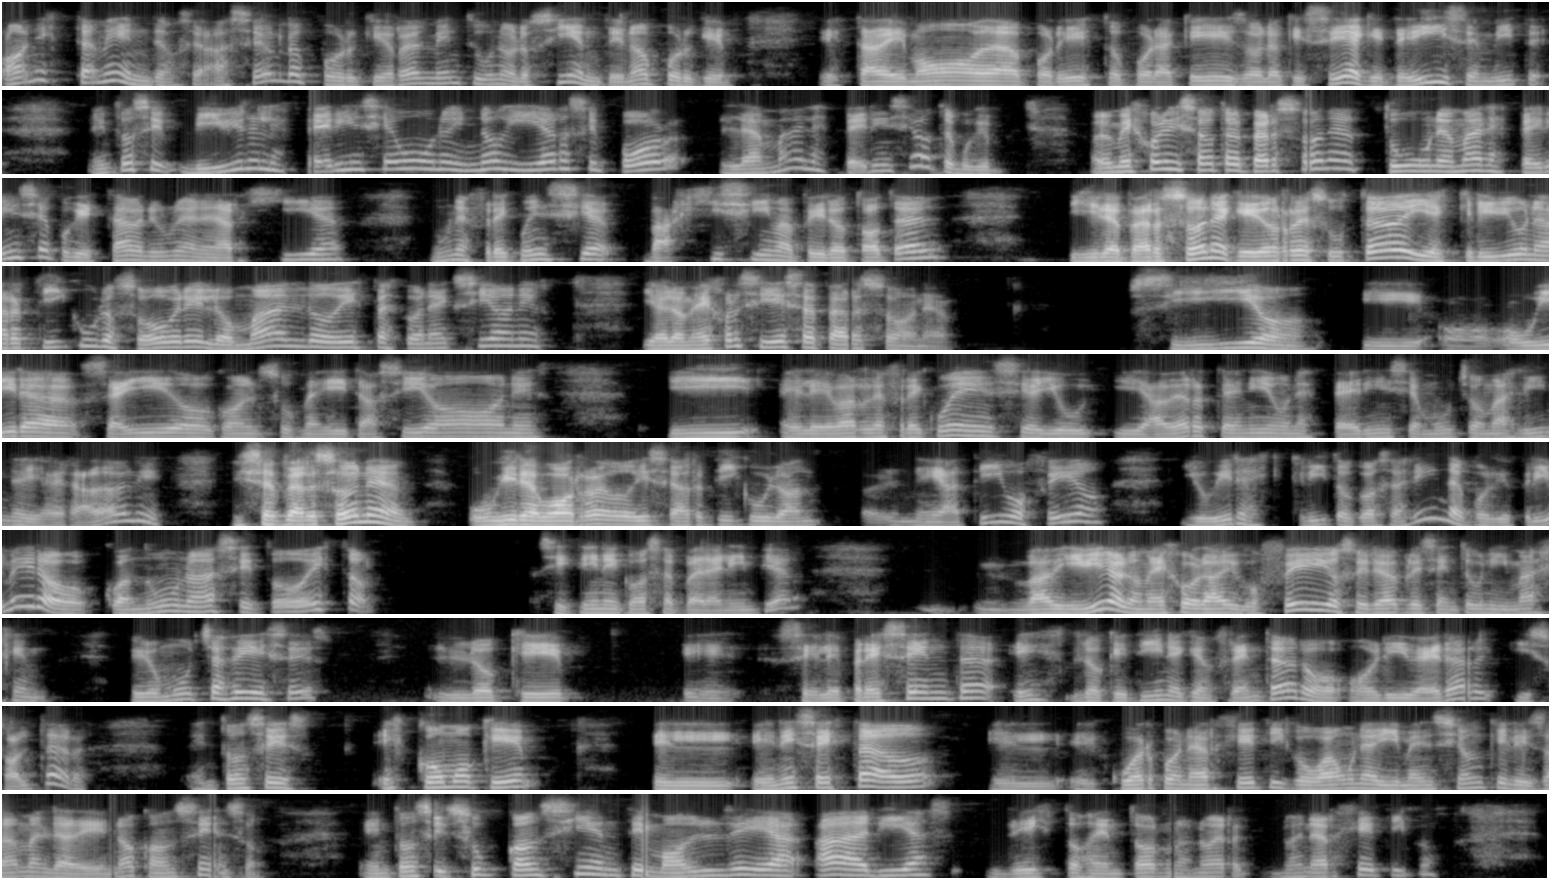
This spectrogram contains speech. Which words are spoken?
honestamente, o sea, hacerlo porque realmente uno lo siente, ¿no? Porque está de moda, por esto, por aquello, lo que sea que te dicen, ¿viste? Entonces, vivir la experiencia uno y no guiarse por la mala experiencia de otro, porque a lo mejor esa otra persona tuvo una mala experiencia porque estaba en una energía, una frecuencia bajísima, pero total, y la persona quedó resustada y escribió un artículo sobre lo malo de estas conexiones, y a lo mejor si esa persona siguió y, o, hubiera seguido con sus meditaciones y elevar la frecuencia y, haber tenido una experiencia mucho más linda y agradable, esa persona hubiera borrado ese artículo negativo, feo, y hubiera escrito cosas lindas, porque primero, cuando uno hace todo esto, si tiene cosas para limpiar, va a vivir a lo mejor algo feo, se le va a presentar una imagen, pero muchas veces lo que eh, se le presenta es lo que tiene que enfrentar o, liberar y soltar. Entonces, es como que en ese estado el, cuerpo energético va a una dimensión que le llaman la de no consenso. Entonces el subconsciente moldea áreas de estos entornos no, er, no energéticos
